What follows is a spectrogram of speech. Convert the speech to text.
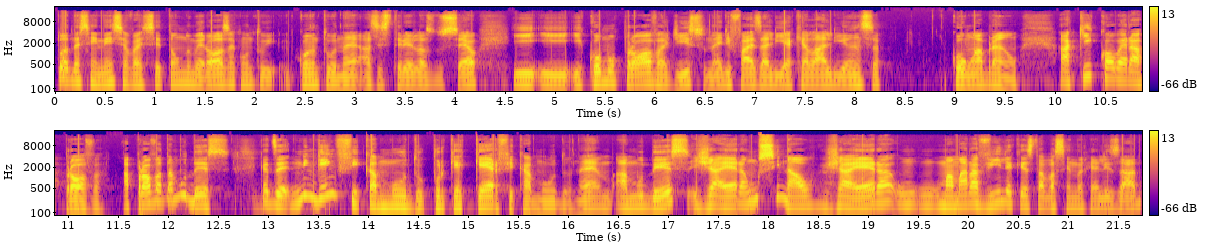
Tua descendência vai ser tão numerosa quanto, quanto né, as estrelas do céu, e, e, e como prova disso, né, ele faz ali aquela aliança com Abraão. Aqui qual era a prova? A prova da mudez. Quer dizer, ninguém fica mudo porque quer ficar mudo, né? A mudez já era um sinal, já era um, uma maravilha que estava sendo realizada,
